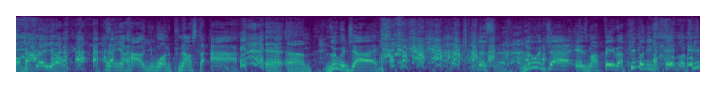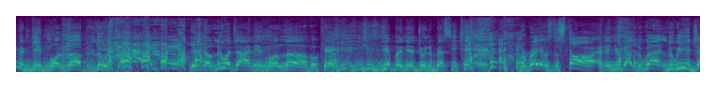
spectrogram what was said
or Mario, depending on how you want to pronounce the I. And um, Luigi. Listen, Luigi is my favorite. People need to pay more. People can give more love to Luigi. You know, Luigi needs more love. Okay, he, he, he's been there doing the best he can. Mario's the star, and then you got Lu- Luigi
